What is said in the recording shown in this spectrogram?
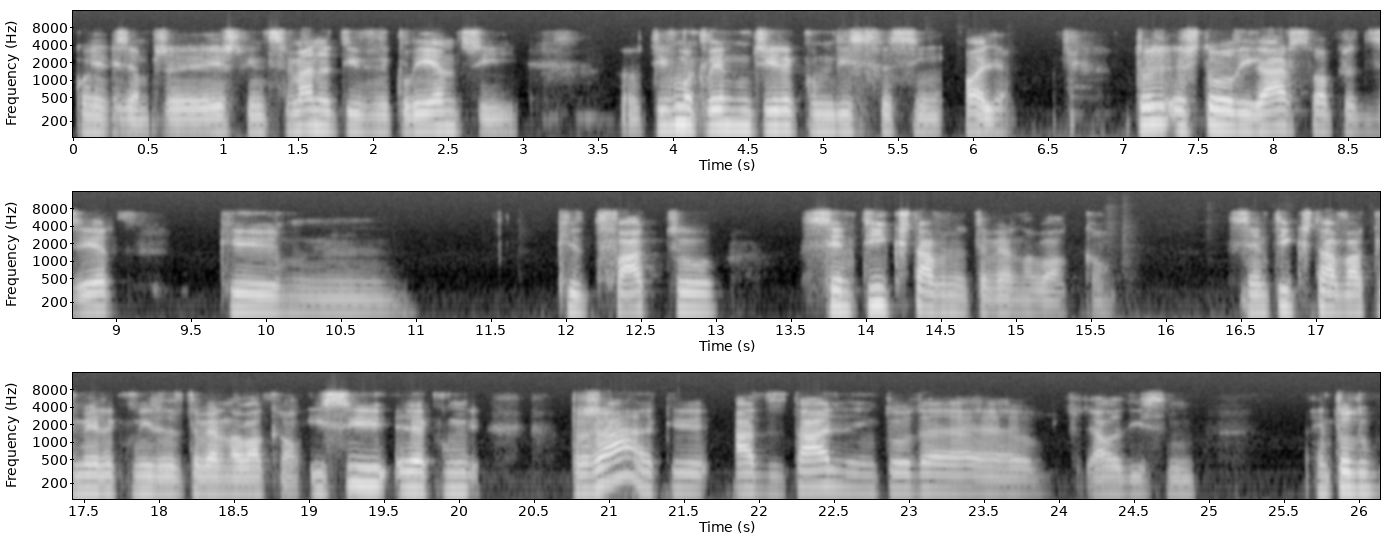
com exemplos. Este fim de semana tive clientes e tive uma cliente muito gira que me disse assim: Olha, estou, a ligar só para dizer que, que de facto senti que estava na taverna balcão. Senti que estava a comer a comida da taverna balcão. E se para já que há detalhe em toda ela disse-me em todo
